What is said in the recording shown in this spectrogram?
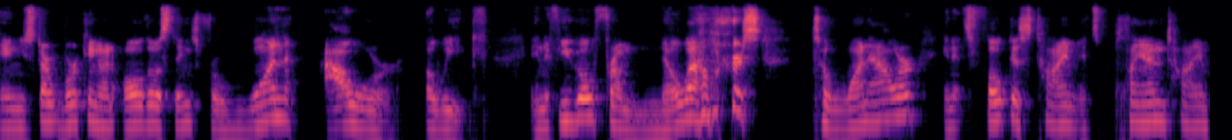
and you start working on all those things for one hour a week. And if you go from no hours to one hour and it's focused time, it's planned time,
